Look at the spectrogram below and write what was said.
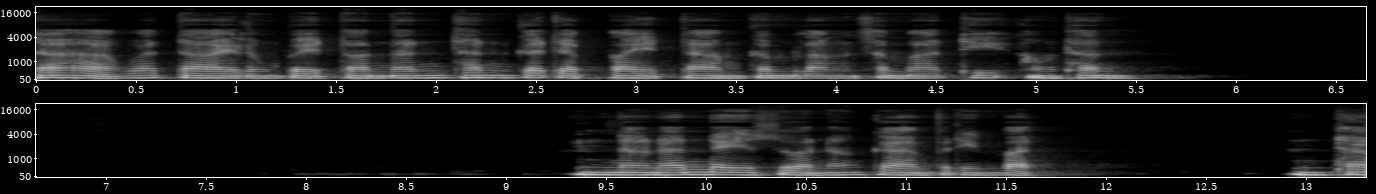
ถ้าหากว่าตายลงไปตอนนั้นท่านก็จะไปตามกำลังสมาธิของท่าน ดังนั้นในส่วนของการปฏิบัติ ถ้า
